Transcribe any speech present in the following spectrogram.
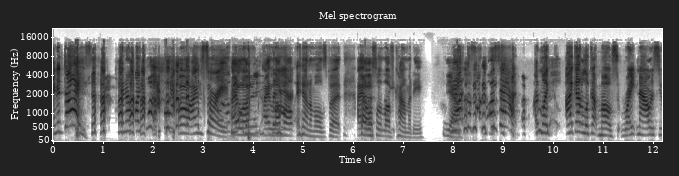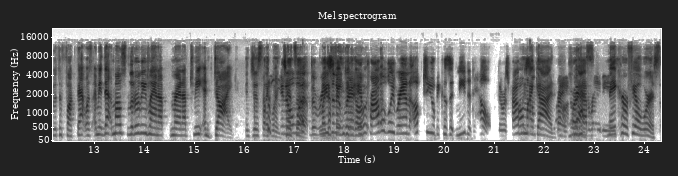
and it dies. And I'm like, what? Oh, I'm sorry. I love I love all animals, but I also love comedy. Yeah. What the fuck was that? I'm like, I gotta look up mouse right now to see what the fuck that was. I mean, that mouse literally ran up ran up to me and died. It just like went You know tits what? up. The like reason it, ran, it probably ran up to you because it needed help. There was probably Oh my God! Right. Or Yes. Make her feel worse.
